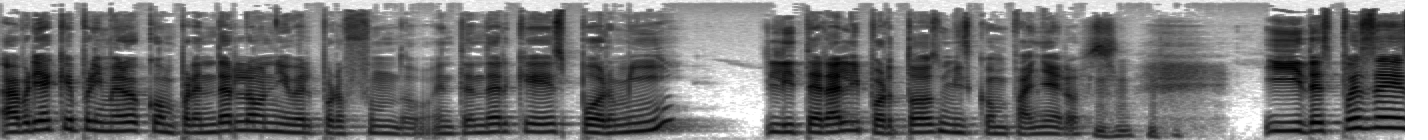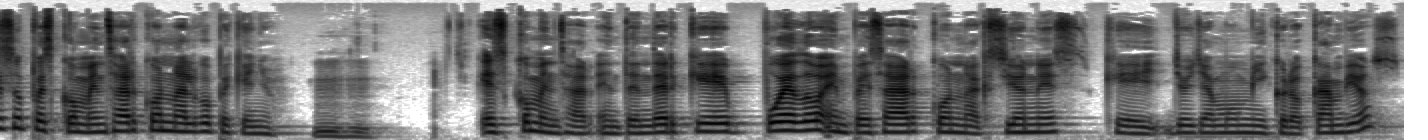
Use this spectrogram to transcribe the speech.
habría que primero comprenderlo a un nivel profundo, entender que es por mí, literal, y por todos mis compañeros. Y después de eso, pues comenzar con algo pequeño. Es comenzar, entender que puedo empezar con acciones que yo llamo microcambios.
